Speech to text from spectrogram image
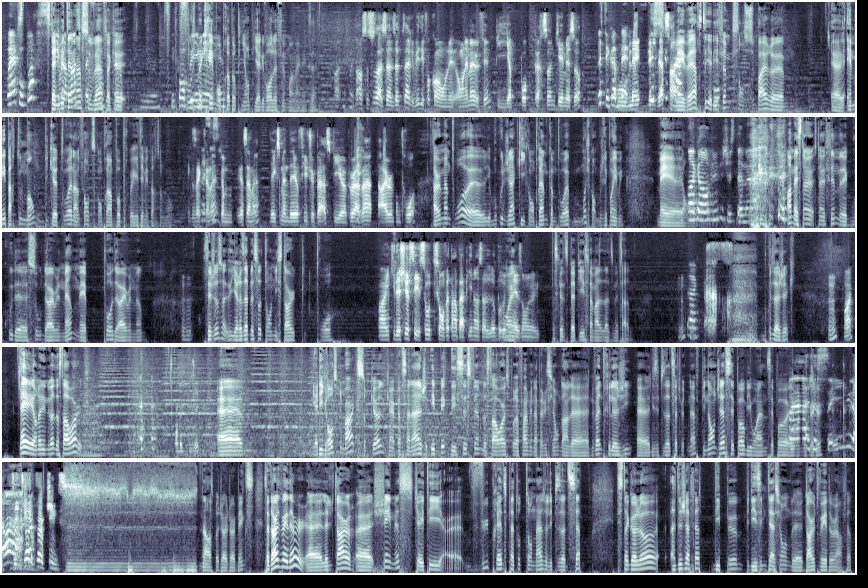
Ouais, faut pas. C'est arrivé tellement souvent, fait que Des fois, on faut peut que je me crée mon propre opinion puis aller voir le film moi-même, exact. Non, c'est ça, ça, ça nous est tout arrivé des fois qu'on on aimait un film, puis il y a pas personne qui aimait ça. Là, c'était comme, Ou ben, l'in- l'inverse en L'inverse, tu sais, il y a des films qui sont super euh, euh, aimés par tout le monde, puis que toi, dans le fond, tu comprends pas pourquoi il est aimé par tout le monde. Exactement, comme récemment. The X-Men Day of Future Past, puis un peu avant Iron Man 3. Iron Man 3, euh, il y a beaucoup de gens qui comprennent comme toi. Moi, je, comp- je l'ai pas aimé. Mais euh, on- encore vu, justement. ah, mais c'est un, c'est un film avec beaucoup de sauts de Iron Man, mais pas de Iron Man. Mhm. C'est juste, il aurait dû appeler ça Tony Stark 3. Ouais, qui déchire ses sauts qui sont faits en papier dans celle-là pour Ouais. une raison. Parce que du papier, ça fait mal dans du métal. D'accord. Beaucoup de logique. mhm, Ouais, Hey, on a des nouvelles de Star Wars. on va le dire. Euh, Il y a des grosses rumeurs qui circulent qu'un personnage épique des six films de Star Wars pourrait faire une apparition dans la nouvelle trilogie euh, des épisodes 7, 8, 9. Puis non, Jess, c'est pas Obi-Wan, c'est pas euh, Ouais, je sais. Ah! C'est Jar Binks. Non, c'est pas Jar Jar Binks. C'est Darth Vader, euh, le lutteur euh, Sheamus, qui a été euh, vu près du plateau de tournage de l'épisode 7. Puis ce gars-là a déjà fait des pubs puis des imitations de Darth Vader, en fait.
